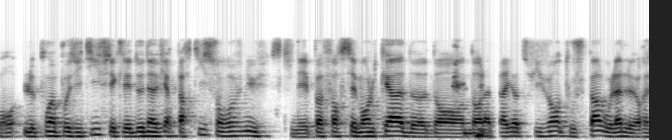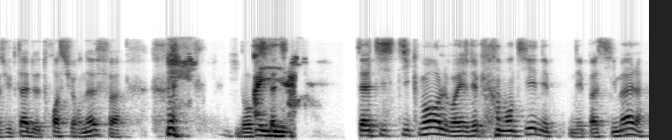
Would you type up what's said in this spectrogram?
Bon, le point positif, c'est que les deux navires partis sont revenus, ce qui n'est pas forcément le cas dans, dans, la période suivante où je parle, où là le résultat est de 3 sur 9. Donc statistiquement, le voyage des Parmentiers n'est pas si mal.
